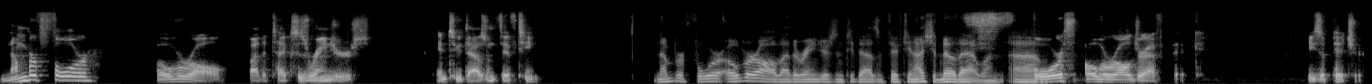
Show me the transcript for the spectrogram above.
number four overall by the Texas Rangers in 2015. Number four overall by the Rangers in 2015. I should know that one. Um, Fourth overall draft pick. He's a pitcher.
